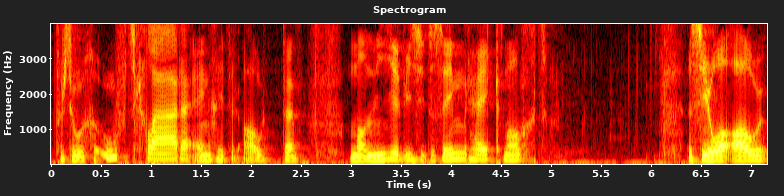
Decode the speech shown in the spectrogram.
versuchen aufzuklären, eigentlich in der alten Manier, wie sie das immer haben gemacht Es sind auch alle,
